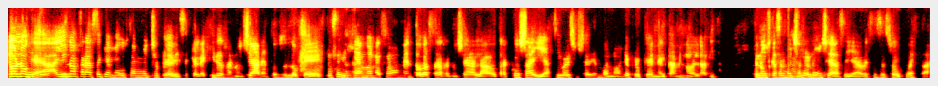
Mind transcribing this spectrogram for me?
No, no, que hay una frase que me gusta mucho que dice que elegir es renunciar. Entonces, lo que estés eligiendo en ese momento vas a renunciar a la otra cosa y así va a ir sucediendo, ¿no? Yo creo que en el camino de la vida tenemos que hacer muchas renuncias y a veces eso cuesta.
